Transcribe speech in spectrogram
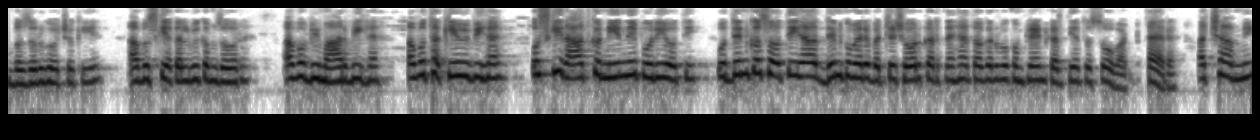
بزرگ ہو چکی ہے، اب اس کی عقل بھی کمزور ہے، اب وہ بیمار بھی ہے، اب وہ تھکی ہوئی بھی ہے۔ اس کی رات کو نیند نہیں پوری ہوتی، وہ دن کو سوتی ہے اور دن کو میرے بچے شور کرتے ہیں، تو اگر وہ کمپلینٹ کرتی ہے تو سو وٹ، خیر ہے۔ اچھا امی،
